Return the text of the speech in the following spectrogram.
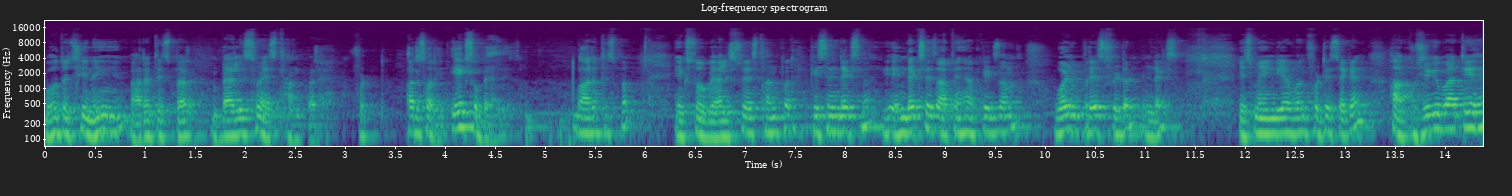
बहुत अच्छी नहीं है। भारत इस पर बयालीसवें स्थान पर है। अरे सॉरी एक सौ बयालीस। भारत इस पर एक सौ बयालीसवें स्थान पर है। किस इंडेक्स में? ये इंडेक्सेस आते हैं आपके एग्ज़ाम में। वर्ल्ड प्रेस फ्रीडम इंडेक्स इसमें इंडिया वन फोर्टी सेकेंड हाँ खुशी की बात यह है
